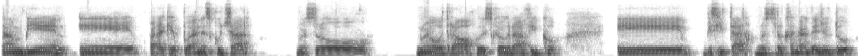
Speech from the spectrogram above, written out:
También eh, para que puedan escuchar nuestro nuevo trabajo discográfico, eh, visitar nuestro canal de YouTube,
